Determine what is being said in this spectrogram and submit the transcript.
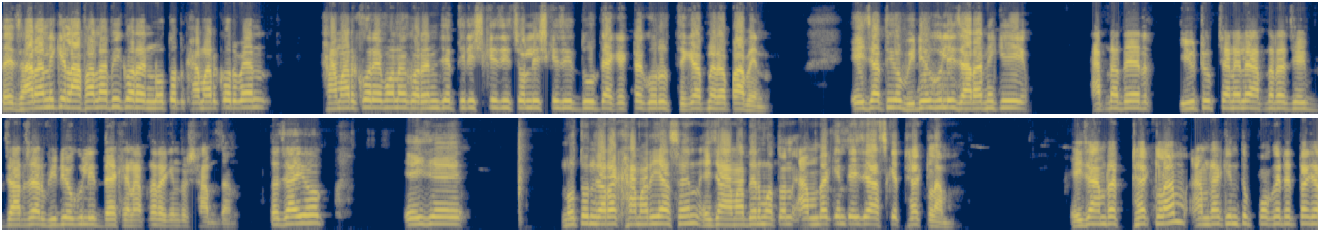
তাই যারা নাকি লাফালাফি করেন, নতুন খামার করবেন খামার করে মনে করেন যে তিরিশ কেজি, চল্লিশ কেজি দুধ এক একটা গরুর থেকে আপনারা পাবেন। এই জাতীয় ভিডিওগুলি যারা নাকি আপনাদের ইউটিউব চ্যানেলে আপনারা যে যার যার ভিডিওগুলি দেখেন, আপনারা কিন্তু সাবধান। তো যাই হোক, এই যে নতুন যারা খামারি আছেন, এই যে আমাদের মতন, আমরা কিন্তু এই যে আজকে ঠেকলাম। এই যে আমরা ঠেকলাম, আমরা কিন্তু পকেটের টাকা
